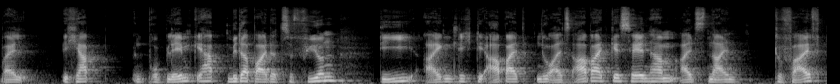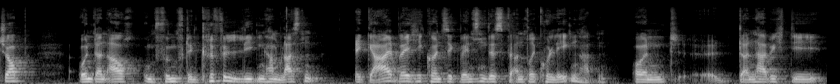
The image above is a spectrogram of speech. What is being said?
weil ich habe ein Problem gehabt, Mitarbeiter zu führen, die eigentlich die Arbeit nur als Arbeit gesehen haben, als 9-to-5-Job und dann auch um fünf den Griffel liegen haben lassen, egal welche Konsequenzen das für andere Kollegen hatten. Und äh, dann habe ich die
